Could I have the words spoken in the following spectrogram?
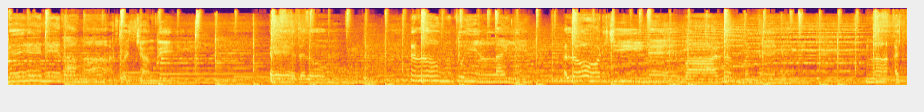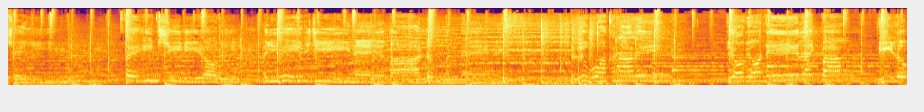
နေနေသာငါအတွက်ကြံသည်ဧသလုံးနှလုံးသွင်းလိုက်ရင်အလောတကြီးနဲ့ပါလို့မလဲငါအချိန်သိမ်းရှိတော့ပြီအရေးတကြီး လူဘဝခဏလေးပျော်ပျော်နေလိုက်ပါဒီလို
